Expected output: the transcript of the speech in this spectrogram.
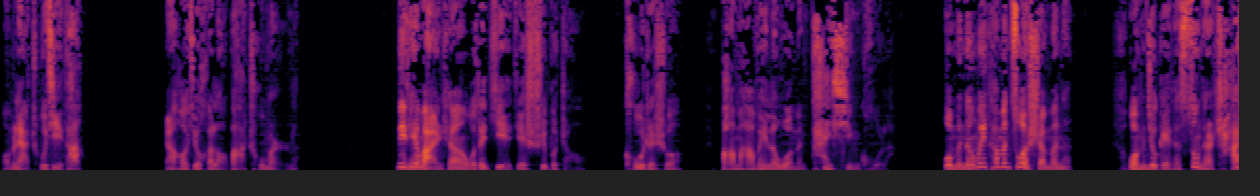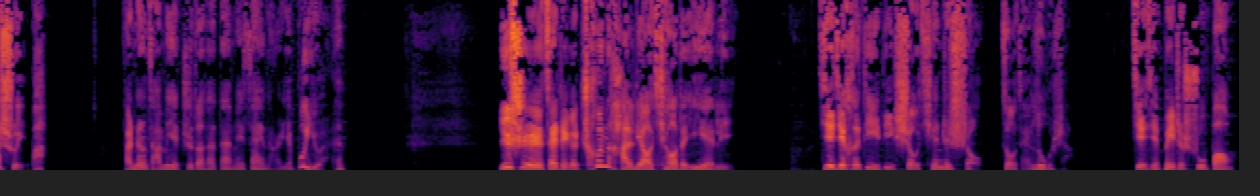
我们俩出去一趟。”然后就和老爸出门了。那天晚上，我的姐姐睡不着，哭着说：“爸妈为了我们太辛苦了，我们能为他们做什么呢？”我们就给他送点茶水吧，反正咱们也知道他单位在哪儿，也不远。于是，在这个春寒料峭的夜里，姐姐和弟弟手牵着手走在路上，姐姐背着书包，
